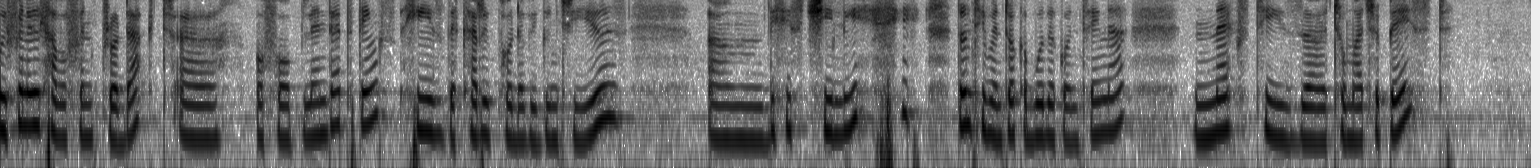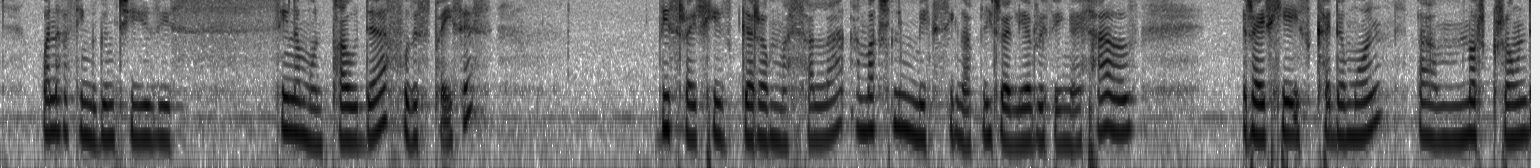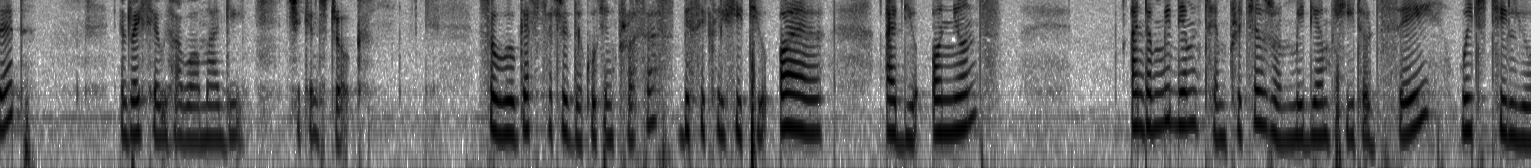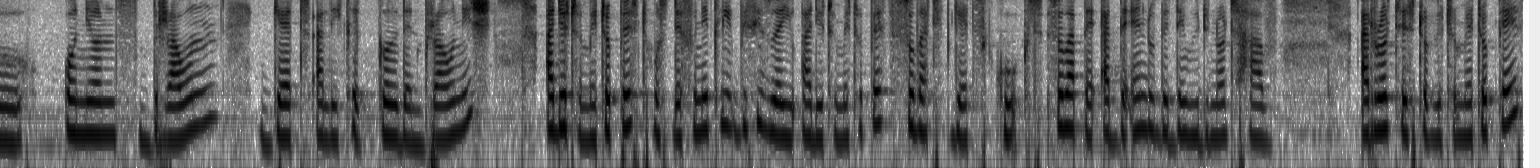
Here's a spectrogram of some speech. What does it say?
We finally have a fine product uh, of our blended things. Here's the curry powder we're going to use. Um, this is chili. Don't even talk about the container. Next is uh, tomato paste. One other thing we're going to use is cinnamon powder for the spices. This right here is garam masala. I'm actually mixing up literally everything I have. Right here is cardamom um, not grounded. And right here we have our Maggi chicken stock. So we'll get started with the cooking process. Basically heat your oil add your onions under medium temperatures or medium heat I'd say wait till your onions brown get a little golden brownish. Add your tomato paste most definitely. This is where you add your tomato paste so that it gets cooked. So that the, at the end of the day we do not have a raw taste of your tomato paste.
